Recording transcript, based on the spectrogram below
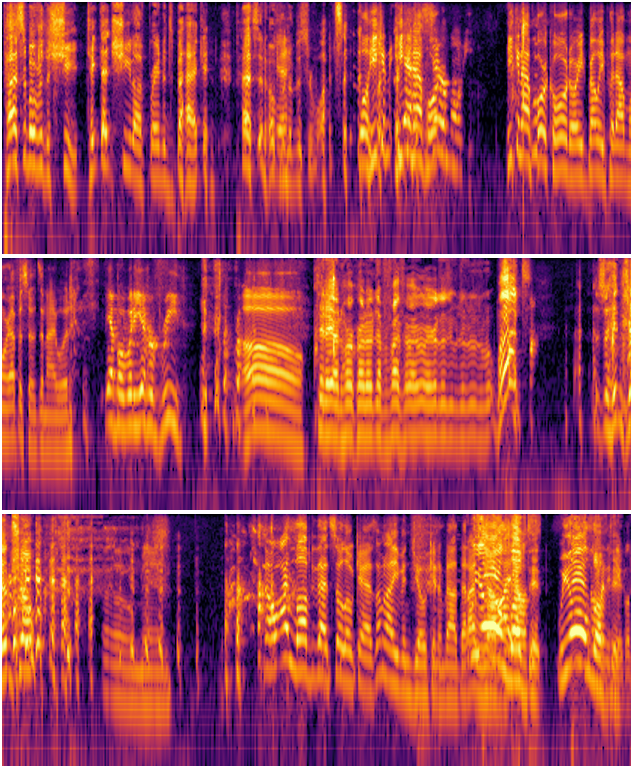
pass him over the sheet. Take that sheet off Brandon's back and pass it over Yeah. to Mr. Watson. Well, he can he yeah, can the have hor- ceremony. He can have horror corridor. He'd probably put out more episodes than I would. Yeah, but would he ever breathe? Oh. Today on Horror Corridor number five. What? This is a hidden gem show. Oh man. No, I loved that solo cast. I'm not even joking about that. I We loved all I loved know. it. We all So loved it. people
